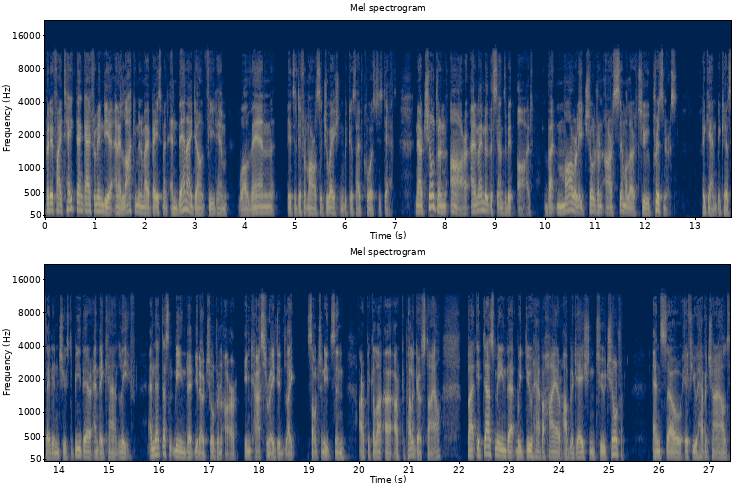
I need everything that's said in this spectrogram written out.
But if I take that guy from India and I lock him in my basement and then I don't feed him, well, then it's a different moral situation because I've caused his death. Now, children are, and I know this sounds a bit odd, but morally, children are similar to prisoners, again, because they didn't choose to be there and they can't leave. And that doesn't mean that, you know, children are incarcerated like Solzhenitsyn archipelago, uh, archipelago style, but it does mean that we do have a higher obligation to children. And so if you have a child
